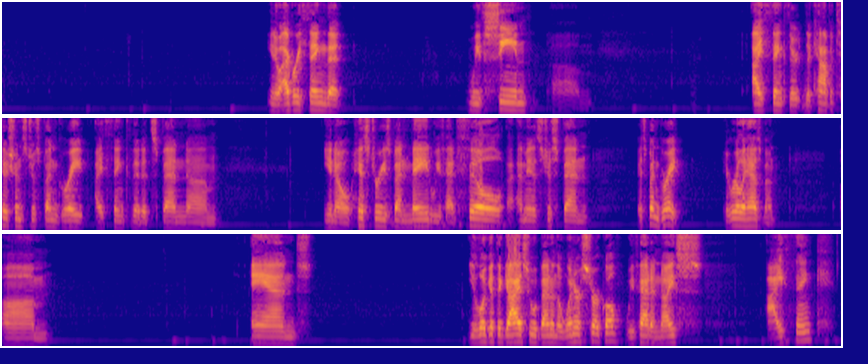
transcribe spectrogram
you know, everything that we've seen, um, I think the competition's just been great. I think that it's been, um, you know, history's been made. We've had Phil. I mean, it's just been, it's been great. It really has been. Um, and you look at the guys who have been in the winner's circle. We've had a nice, I think.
